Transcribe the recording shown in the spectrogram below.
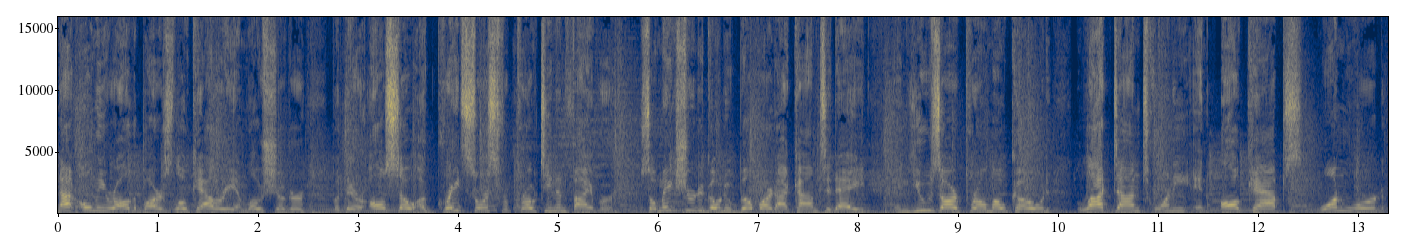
Not only are all the bars low calorie and low sugar, but they're also a great source for protein and fiber. So make sure to go to builtbar.com today and use our promo code LOCKEDON20 in all caps, one word,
